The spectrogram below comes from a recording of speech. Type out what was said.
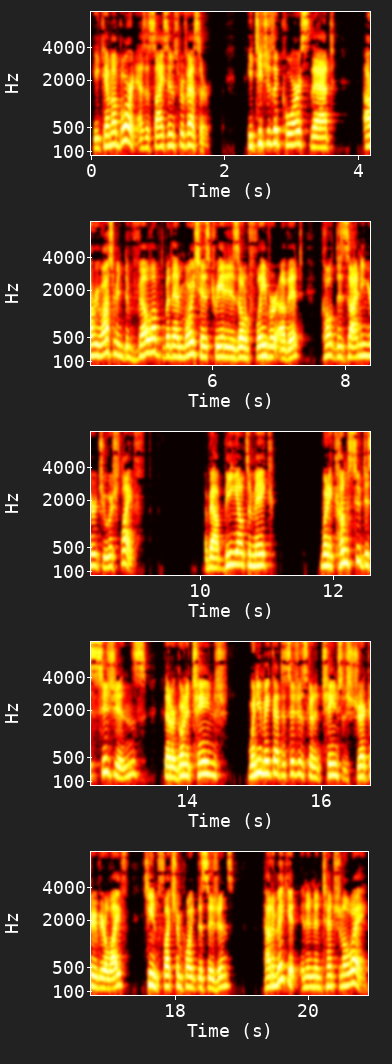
he came on board as a Sy Syms professor. He teaches a course that Ari Wasserman developed, but then Moishe has created his own flavor of it called Designing Your Jewish Life. About being able to make, when it comes to decisions that are going to change, when you make that decision, it's going to change the trajectory of your life, key inflection point decisions, how to make it in an intentional way.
